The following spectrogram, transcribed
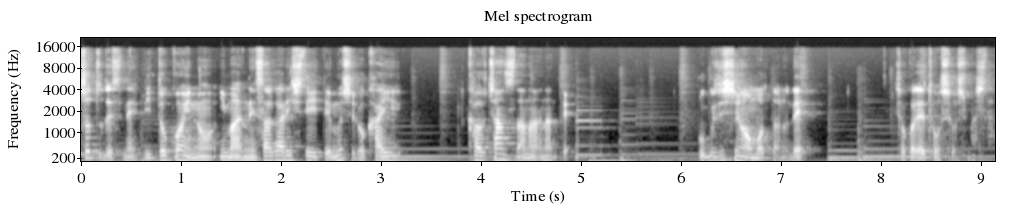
ちょっとですね、ビットコインの今値下がりしていて、むしろ買い、買うチャンスだななんて、僕自身は思ったので、そこで投資をしました。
